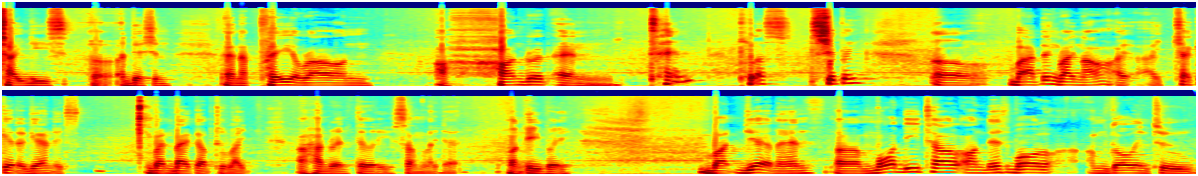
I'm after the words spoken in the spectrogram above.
Chinese uh, edition. And I pay around a hundred and ten plus shipping. Uh, but I think right now I, I check it again it's went back up to like 130 something like that on eBay. But yeah man uh, more detail on this ball I'm going to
